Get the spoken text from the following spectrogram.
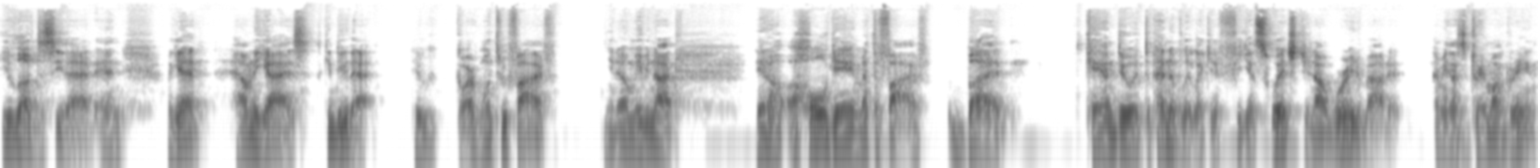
you love to see that. And again, how many guys can do that? Who guard one through five? You know, maybe not, you know, a whole game at the five, but can do it dependably. Like if he gets switched, you're not worried about it. I mean, that's Draymond Green.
